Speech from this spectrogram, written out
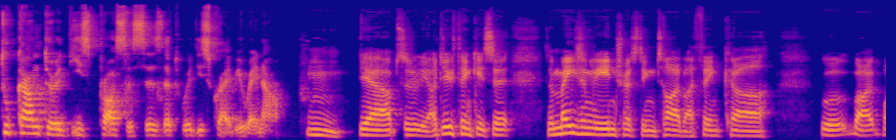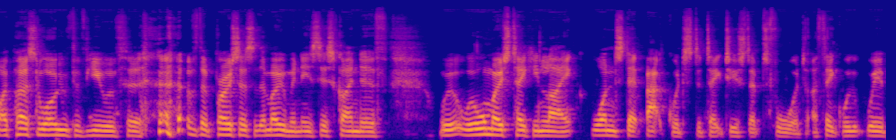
to counter these processes that we're describing right now. Mm, yeah, absolutely. I do think it's a it's amazingly interesting time. I think uh, well, my my personal overview of the of the process at the moment is this kind of we're, we're almost taking like one step backwards to take two steps forward. I think we're, we're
